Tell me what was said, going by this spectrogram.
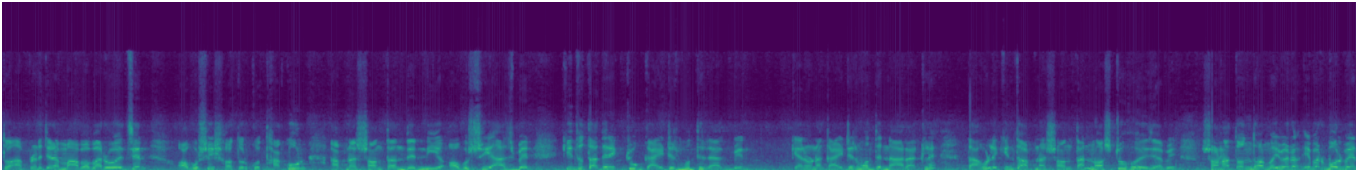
তো আপনারা যারা মা বাবা রয়েছেন, অবশ্যই সতর্ক থাকুন, আপনার সন্তানদের নিয়ে অবশ্যই আসবেন, কিন্তু তাদের একটু গাইডের মধ্যে রাখবেন। কেননা গাইডের মধ্যে না রাখলে তাহলে কিন্তু আপনার সন্তান নষ্ট হয়ে যাবে। সনাতন ধর্ম, এবার এবার বলবেন,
